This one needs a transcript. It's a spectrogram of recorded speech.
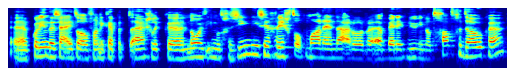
Uh, Colinda zei het al, van ik heb het eigenlijk uh, nooit iemand gezien die zich richt op mannen en daardoor uh, ben ik nu in dat gat gedoken.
